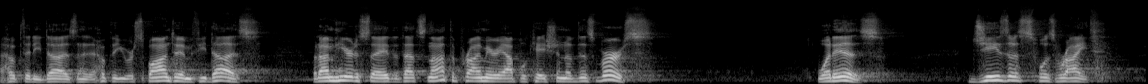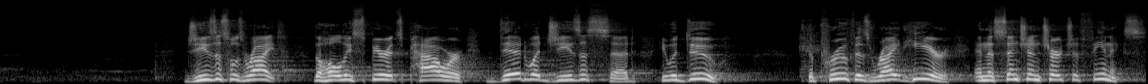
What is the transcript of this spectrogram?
I hope that He does, and I hope that you respond to Him if He does. But I'm here to say that that's not the primary application of this verse. What is? Jesus was right. Jesus was right. The Holy Spirit's power did what Jesus said He would do. The proof is right here in Ascension Church of Phoenix,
